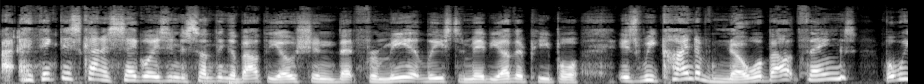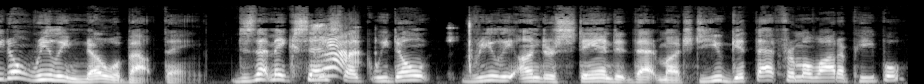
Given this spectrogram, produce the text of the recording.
I think this kind of segues into something about the ocean that, for me at least, and maybe other people, is we kind of know about things, but we don't really know about things. Does that make sense? Yeah. Like we don't really understand it that much. Do you get that from a lot of people?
